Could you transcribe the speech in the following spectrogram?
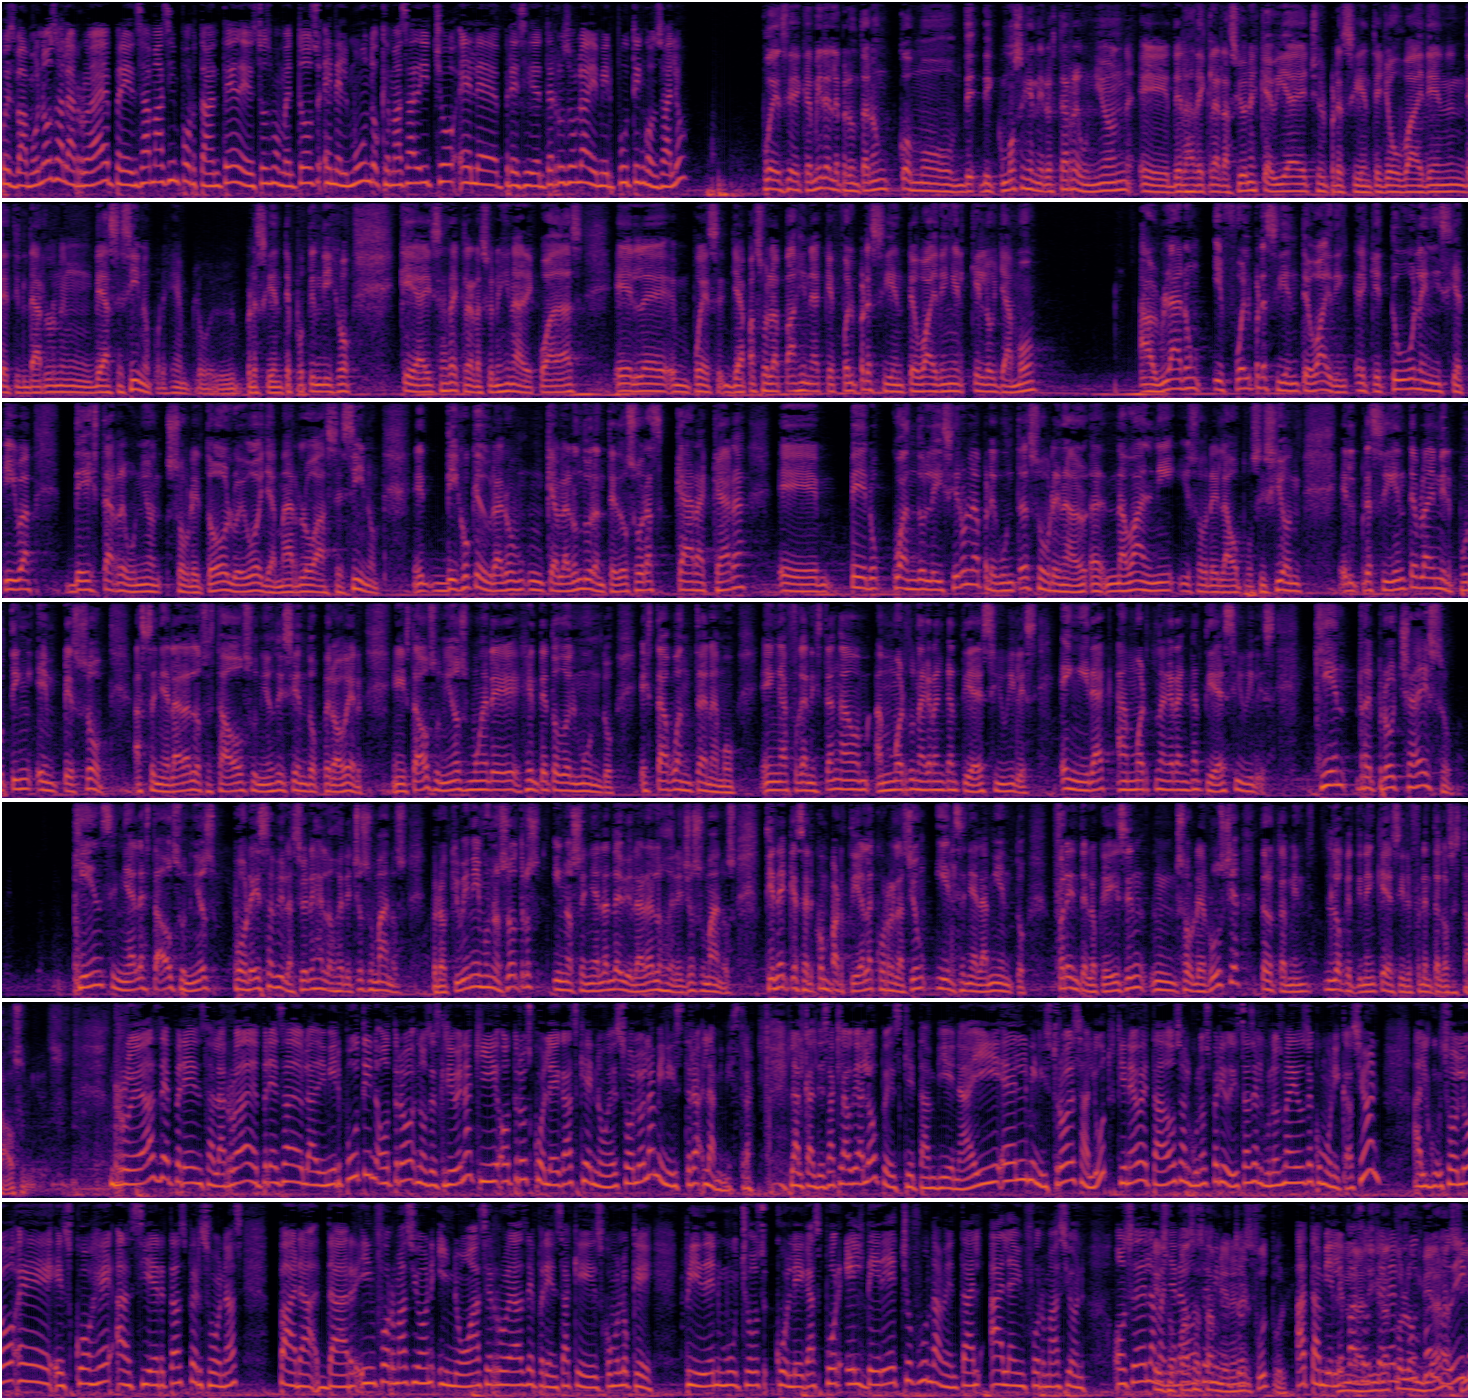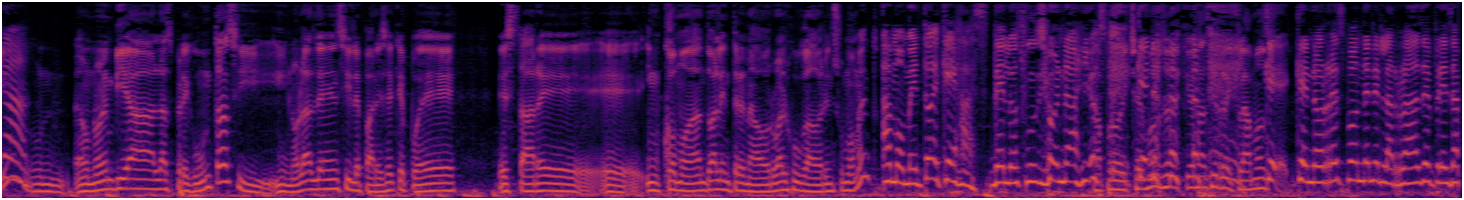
Pues vámonos a la rueda de prensa más importante de estos momentos en el mundo. ¿Qué más ha dicho el eh, presidente ruso Vladimir Putin, Gonzalo? Pues eh, Camila, le preguntaron cómo, de, cómo se generó esta reunión, eh, de las declaraciones que había hecho el presidente Joe Biden de tildarlo de asesino, por ejemplo. El presidente Putin dijo que a esas declaraciones inadecuadas, él eh, pues ya pasó la página, que fue el presidente Biden el que lo llamó hablaron y fue el presidente Biden el que tuvo la iniciativa de esta reunión, sobre todo luego de llamarlo asesino. Eh, dijo que duraron, que hablaron durante dos horas cara a cara, eh, pero cuando le hicieron la pregunta sobre eh, Navalny y sobre la oposición, el presidente Vladimir Putin empezó a señalar a los Estados Unidos diciendo, pero a ver, en Estados Unidos muere gente de todo el mundo, está Guantánamo, en Afganistán han, muerto una gran cantidad de civiles, en Irak han muerto una gran cantidad cantidades civiles. ¿Quién reprocha eso? ¿Quién señala a Estados Unidos por esas violaciones a los derechos humanos? Pero aquí vinimos nosotros y nos señalan de violar a los derechos humanos. Tiene que ser compartida la correlación y el señalamiento frente a lo que dicen mm, sobre Rusia, pero también lo que tienen que decir frente a los Estados Unidos. Ruedas de prensa, la rueda de prensa de Vladimir Putin. Otro, nos escriben aquí otros colegas que no es solo la ministra, la ministra, la alcaldesa Claudia López, que también hay el ministro de Salud. Tiene vetados algunos periodistas y algunos medios de comunicación. solo eh, escoge a ciertas personas para dar información y no hacer ruedas de prensa, que es como lo que piden muchos colegas por el derecho fundamental a la información. 11 de la Eso mañana, pasa 11 también minutos. en el fútbol. Ah, también le en pasa a usted en el fútbol, no sí, diga. un- uno envía las preguntas y, y no las leen si le parece que puede estar eh, eh, incomodando al entrenador o al jugador en su momento. A momento de quejas de los funcionarios. Aprovechemos que quejas y reclamos. Que, que no responden en las ruedas de prensa.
